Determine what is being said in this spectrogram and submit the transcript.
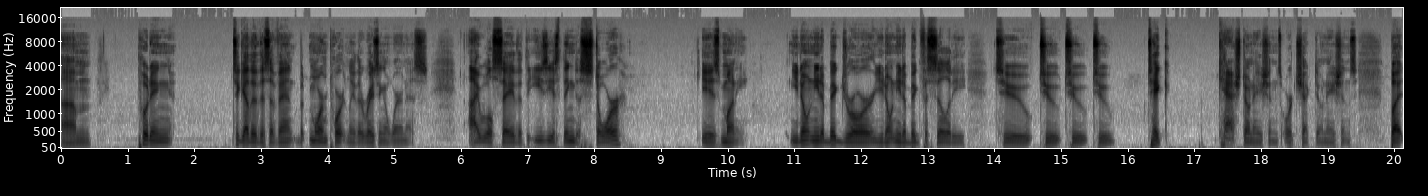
um, putting together this event, but more importantly, they're raising awareness. I will say that the easiest thing to store is money. You don't need a big drawer. You don't need a big facility to to to to take cash donations or check donations. But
